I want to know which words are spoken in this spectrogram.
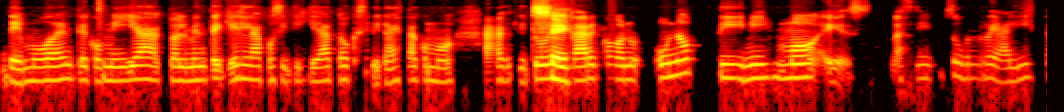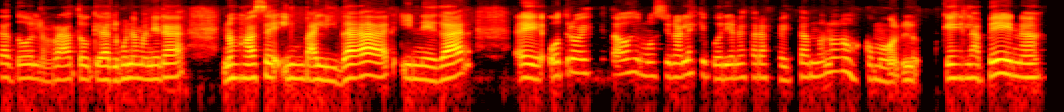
de moda, entre comillas, actualmente, que es la positividad tóxica, esta como actitud de estar con un optimismo es así surrealista todo el rato, que de alguna manera nos hace invalidar y negar eh, otros estados emocionales que podrían estar afectándonos, como lo, es la pena.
